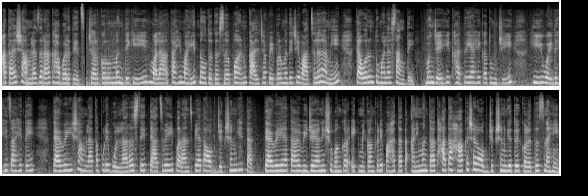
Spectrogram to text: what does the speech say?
आता श्यामला जरा घाबरतेच. विचार करून म्हणते की मला काही माहीत नव्हतं तसं पण कालच्या पेपरमध्ये जे वाचलं ना मी त्यावरून तुम्हाला सांगते. म्हणजे ही खात्री आहे का तुमची? ही वैदहीच आहे ते? त्यावेळी श्यामला आता पुढे बोलणार असते त्याचवेळी परांजपे आता ऑब्जेक्शन घेतात. त्यावेळी आता विजय आणि शुभंकर एकमेकांकडे पाहतात आणि म्हणतात हा आता हा कशाला ऑब्जेक्शन घेतोय? कळतच नाही.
